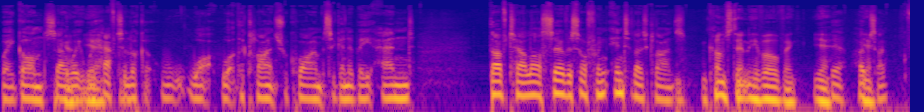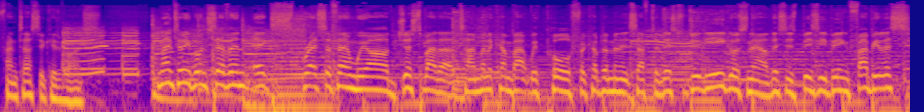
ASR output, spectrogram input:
we're gone. So Yeah, we, we yeah. have to look at what what the clients' requirements are going to be and dovetail our service offering into those clients. Constantly evolving. Yeah. Yeah, hope so. Fantastic advice. 93.7 Express FM. We are just about out of time. I'm going to come back with Paul for a couple of minutes after this to do the Eagles now. This is Busy Being Fabulous.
